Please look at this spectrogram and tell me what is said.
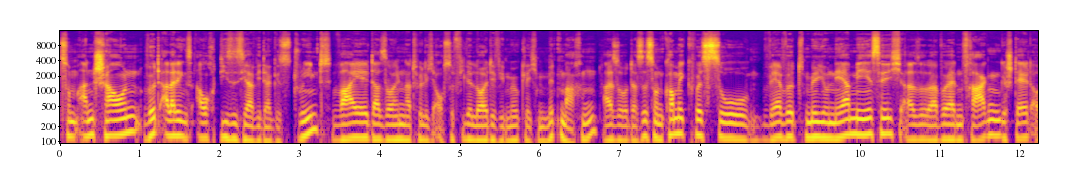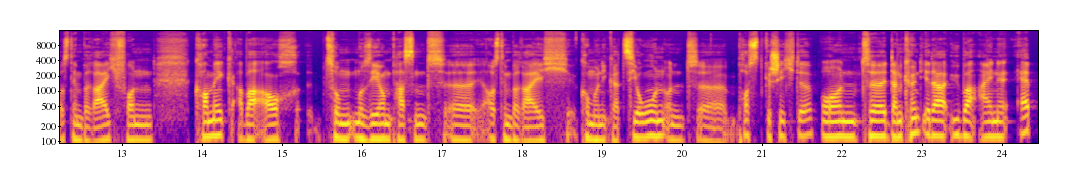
zum Anschauen. Wird allerdings auch dieses Jahr wieder gestreamt, weil da sollen natürlich auch so viele Leute wie möglich mitmachen. Also das ist so ein Comic Quiz, so wer wird millionärmäßig. Also da werden Fragen gestellt aus dem Bereich von Comic, aber auch zum Museum passend äh, aus dem Bereich Kommunikation und äh, Postgeschichte. Und äh, dann könnt ihr da über eine App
